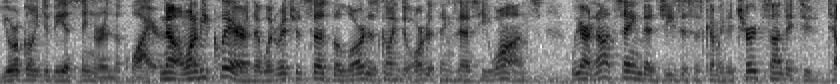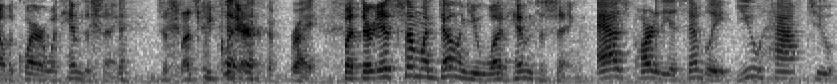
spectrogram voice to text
You're going to be a singer in the choir. Now, I want to be clear that when Richard says the Lord is going to order things as He wants, we are not saying that Jesus is coming to church Sunday to tell the choir what hymn to sing. Just let's be clear. right. But there is someone telling you what hymn to sing. As part of the assembly, you have to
